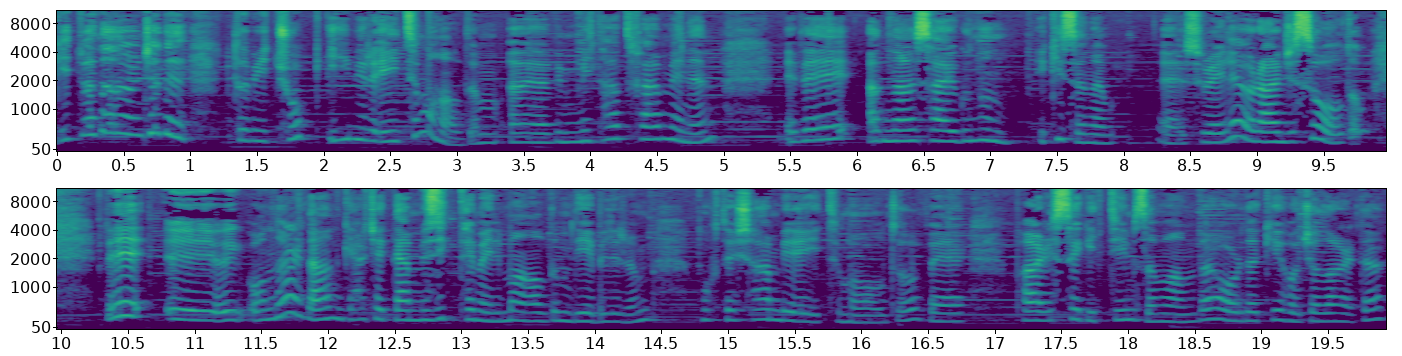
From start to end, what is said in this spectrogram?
gitmeden önce de tabii çok iyi bir eğitim aldım. E, Mithat Fenmen'in ve Adnan Saygun'un iki sene e, süreyle öğrencisi oldum. Ve e, onlardan gerçekten müzik temelimi aldım diyebilirim. Muhteşem bir eğitim oldu ve Paris'e gittiğim zaman da oradaki hocalar da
